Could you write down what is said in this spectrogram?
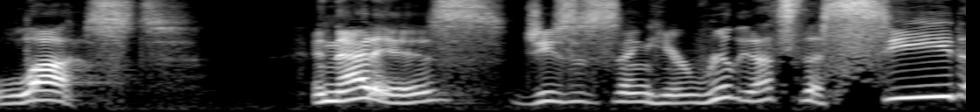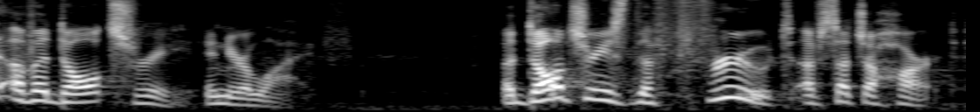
lust. And that is, Jesus is saying here, really, that's the seed of adultery in your life. Adultery is the fruit of such a heart.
